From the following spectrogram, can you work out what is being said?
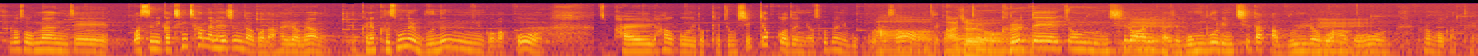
불러서 오면 이제 왔으니까 칭찬을 해준다거나 하려면 그냥 그 손을 무는 것 같고 발하고 이렇게 좀 씻겼거든요 소변이 묻고 해서 아, 맞아요. 그럴 때 좀 싫어하니까 네. 이제 몸부림 치다가 물려고 네. 하고 그런 것 같아요.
